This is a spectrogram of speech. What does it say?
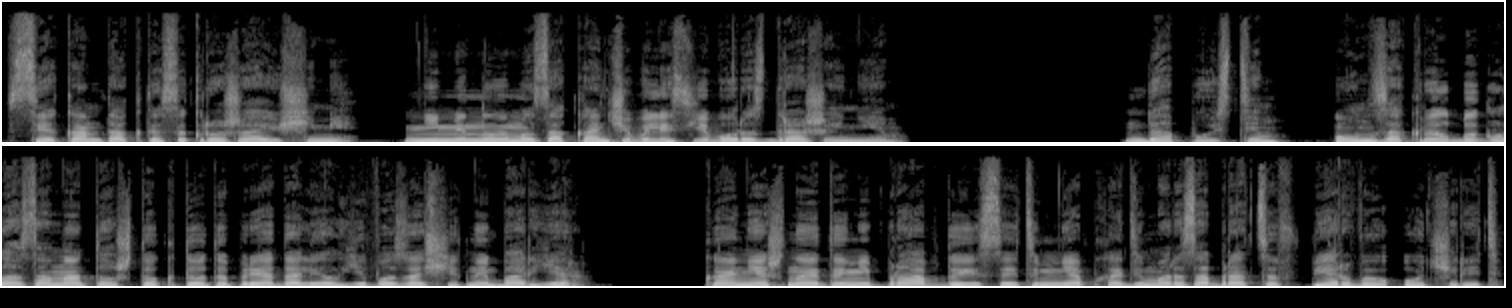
Все контакты с окружающими неминуемо заканчивались его раздражением. Допустим, он закрыл бы глаза на то, что кто-то преодолел его защитный барьер. Конечно, это неправда, и с этим необходимо разобраться в первую очередь.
